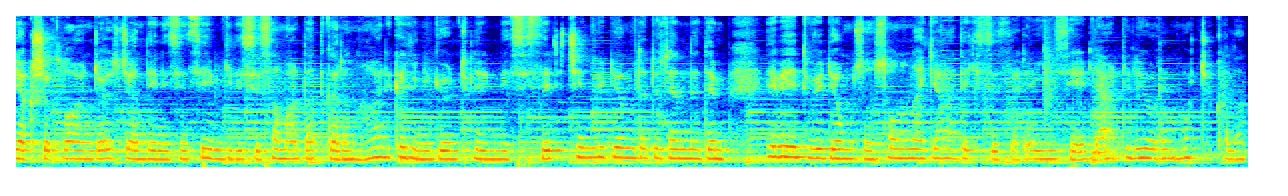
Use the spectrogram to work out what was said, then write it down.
Yakışıklı oyuncu Özcan Deniz'in sevgilisi Samar Datkar'ın harika yeni görüntülerini sizler için videomda düzenledim. Evet videomuzun sonuna geldik. Sizlere iyi seyirler diliyorum. Hoşçakalın.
